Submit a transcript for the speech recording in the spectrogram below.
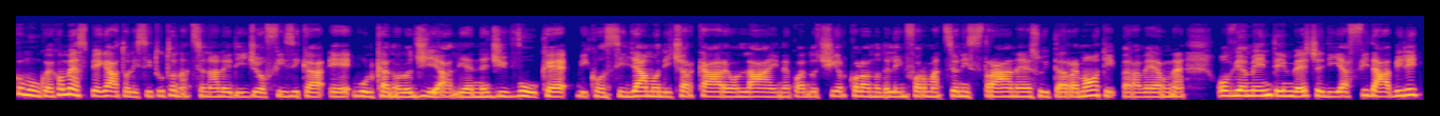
Comunque, come ha spiegato l'Istituto Nazionale di Geofisica e Vulcanologia, l'INGV, che vi consigliamo di cercare online quando circolano delle informazioni strane sui terremoti per averne ovviamente invece di affidabili,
